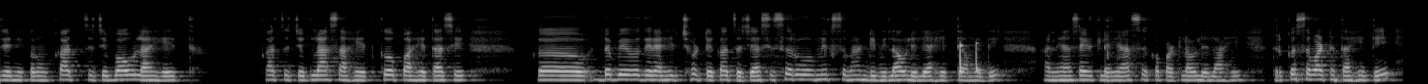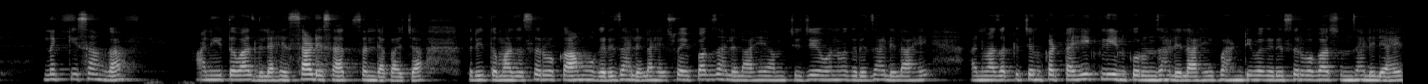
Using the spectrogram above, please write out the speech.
जेणेकरून काचेचे बाऊल आहेत काचेचे ग्लास आहेत कप आहेत असे. डबे वगैरे आहेत छोटे काचेचे. असे सर्व मिक्स भांडी मी लावलेले आहेत त्यामध्ये. आणि ह्या साईडला हे असं कपाट लावलेलं आहे. तर कसं वाटत आहे ते नक्की सांगा. आणि इथं वाजलेले आहे साडेसात संध्याकाळच्या. तर इथं माझं सर्व काम वगैरे झालेलं आहे. स्वयंपाक झालेला आहे. आमचे जेवण वगैरे झालेलं आहे. आणि माझा किचन कट्टाही क्लीन करून झालेला आहे. भांडी वगैरे सर्व घासून झालेले आहेत.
